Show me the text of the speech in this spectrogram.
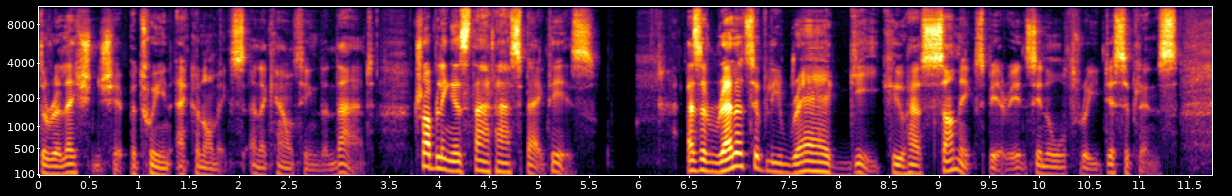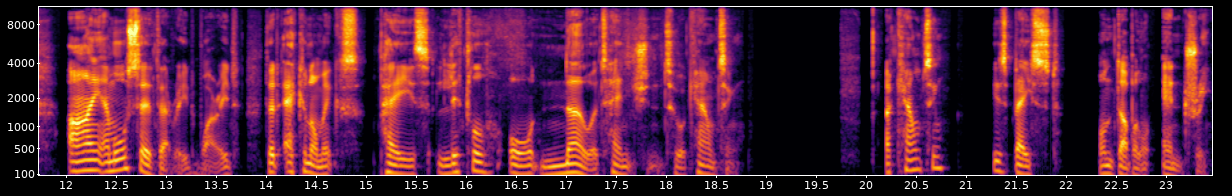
the relationship between economics and accounting than that, troubling as that aspect is. As a relatively rare geek who has some experience in all three disciplines, I am also very worried that economics pays little or no attention to accounting. Accounting is based on double entry.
